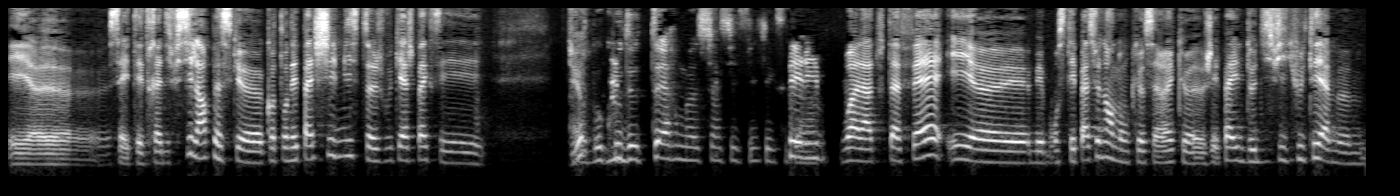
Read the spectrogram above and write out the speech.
et euh, ça a été très difficile, hein, parce que quand on n'est pas chimiste, je vous cache pas que c'est dur. beaucoup de termes scientifiques, etc. Terrible. Voilà, tout à fait. Et mais bon, c'était passionnant, donc c'est vrai que j'ai pas eu de difficulté à me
